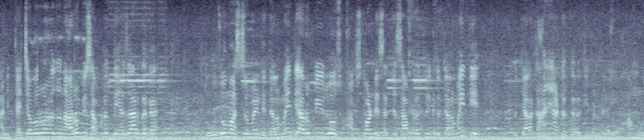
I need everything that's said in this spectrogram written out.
आणि त्याच्याबरोबर अजून आरोपी सापडत नाही याचा अर्थ काय? तो जो मास्टर माइंड आहे त्याला माहिती आहे आरोपी जो अपस्कॉन्ड आहे सध्या सापडत नाही तो त्याला माहिती आहे. पण त्याला का नाही अटक करत ही मंडळी? हा मूळ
